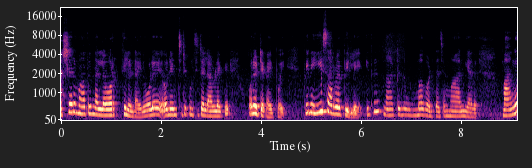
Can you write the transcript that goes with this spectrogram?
അക്ഷരം മാത്രം നല്ല ഉറക്കിലുണ്ടായിന് ഓൾ ഓനെണിച്ചിട്ട് കുളിച്ചിട്ടല്ല അവളേക്ക് ഒരൊറ്റ പോയി പിന്നെ ഈ സർവത്തില്ലേ ഇത് നാട്ടിൽ നിന്ന് ഉമ്മ കൊടുത്തച്ച മാങ്ങയാണ്. മാങ്ങ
